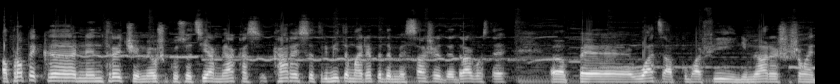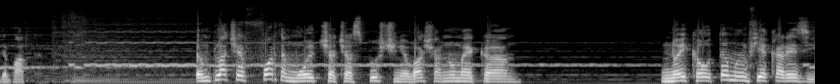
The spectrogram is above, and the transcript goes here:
aproape că ne întrecem eu și cu soția mea ca, care să trimită mai repede mesaje de dragoste uh, pe WhatsApp, cum ar fi inimioare și așa mai departe. îmi place foarte mult ceea ce a spus cineva și anume că noi căutăm în fiecare zi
